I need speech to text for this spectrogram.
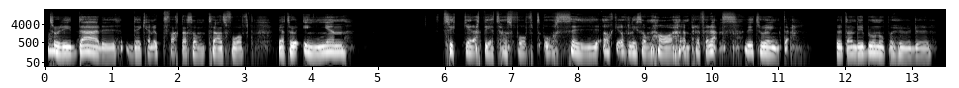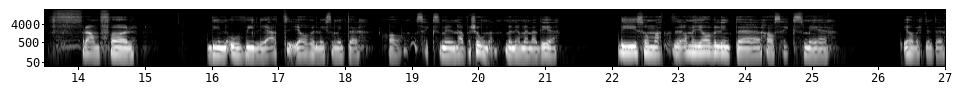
Jag tror det är där i det kan uppfattas som transfobt. Men jag tror ingen tycker att det är transfobt att säga och, och liksom ha en preferens. Det tror jag inte. Utan det beror nog på hur du framför din ovilja att jag vill liksom inte ha sex med den här personen. Men jag menar det, det är som att ja, men jag vill inte ha sex med, jag vet inte,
